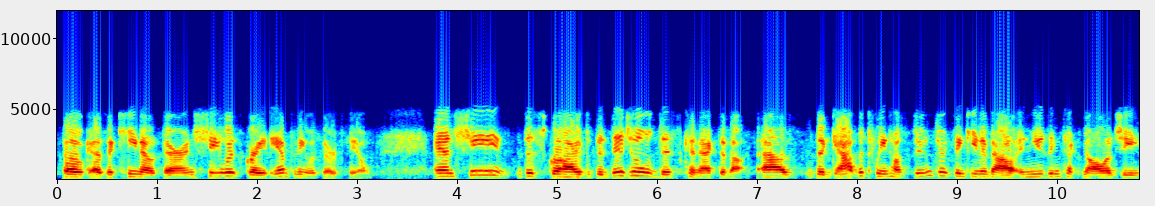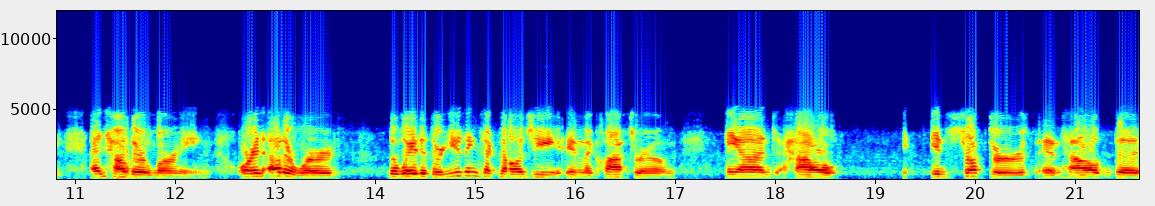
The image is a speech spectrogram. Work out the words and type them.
spoke as a keynote there, and she was great. Anthony was there too. And she described the digital disconnect about, as the gap between how students are thinking about and using technology and how they're learning. Or in other words, the way that they're using technology in the classroom and how instructors and how the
